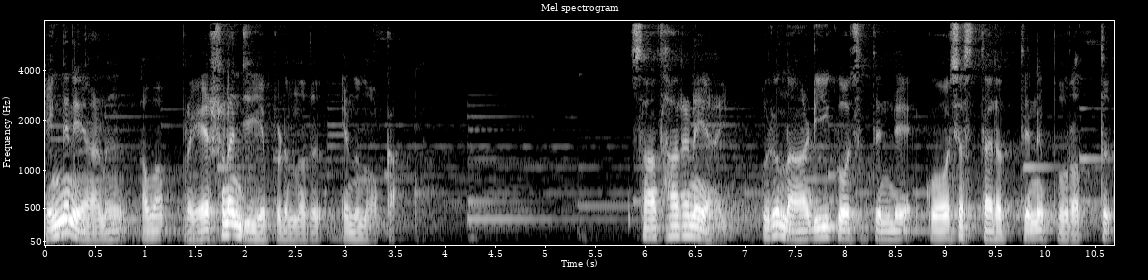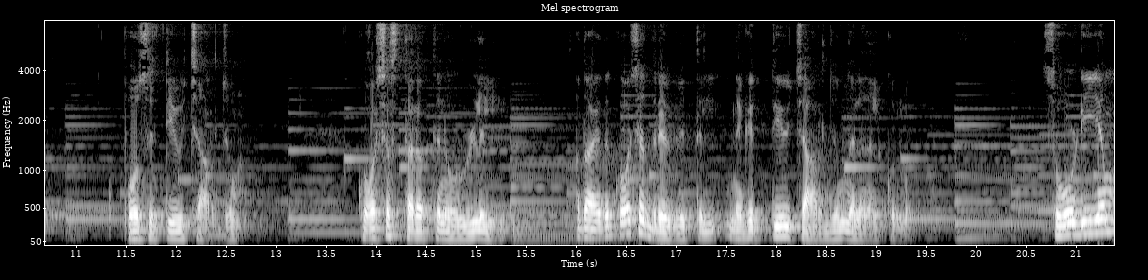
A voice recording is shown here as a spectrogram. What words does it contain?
എങ്ങനെയാണ് അവ പ്രേഷണം ചെയ്യപ്പെടുന്നത് എന്ന് നോക്കാം. സാധാരണയായി ഒരു നാഡീകോശത്തിന്റെ കോശസ്തരത്തിന് പുറത്ത് പോസിറ്റീവ് ചാർജും കോശസ്തരത്തിനുള്ളിൽ അതായത് കോശദ്രവ്യത്തിൽ നെഗറ്റീവ് ചാർജും നിലനിൽക്കുന്നു. സോഡിയം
